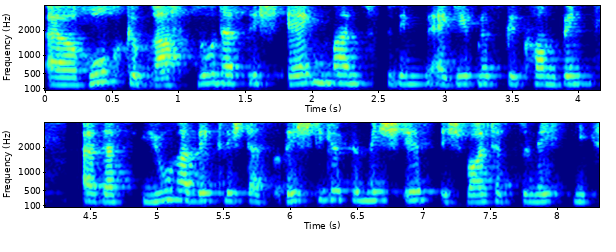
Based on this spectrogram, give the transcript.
äh, hochgebracht, so dass ich irgendwann zu dem Ergebnis gekommen bin, äh, dass Jura wirklich das Richtige für mich ist. Ich wollte zunächst die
